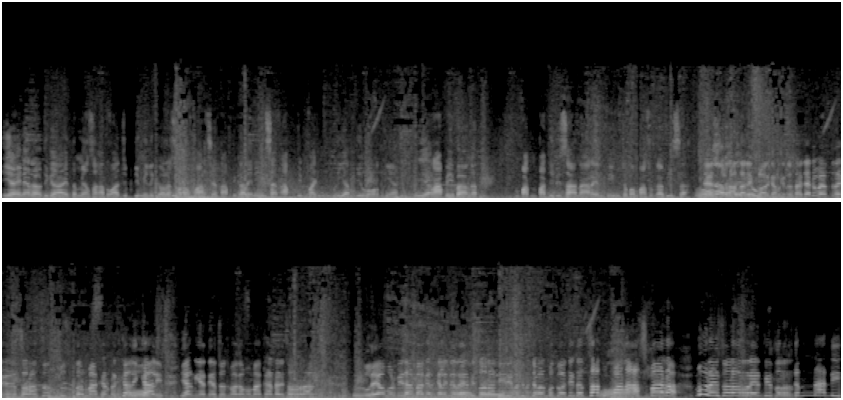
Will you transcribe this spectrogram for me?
Iya ini adalah tiga item yang sangat wajib dimiliki oleh seorang Farsia Tapi kali ini setup di fight lihat di Lordnya Iya. Rapi banget Empat-empatnya di sana Renvi mencoba masuk gak bisa Dan ada Sonata Baby. dikeluarkan begitu saja. Dua trigger seorang Sus, Sus termakan berkali-kali. Yang niatnya Sus bakal memakan dari seorang Leo Murphy dan bahkan kali ini Renvi seorang diri masih mencoba menggocek dan satu Wow. panah asmara mengenai seorang Renvi terkena di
